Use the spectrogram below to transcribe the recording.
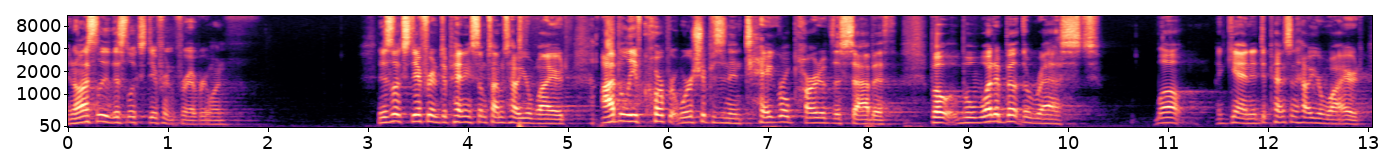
And honestly, this looks different for everyone. This looks different depending sometimes how you're wired. I believe corporate worship is an integral part of the Sabbath. But, but what about the rest? Well, again, it depends on how you're wired.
